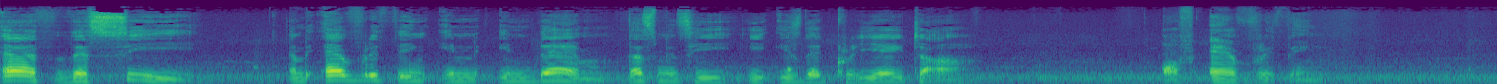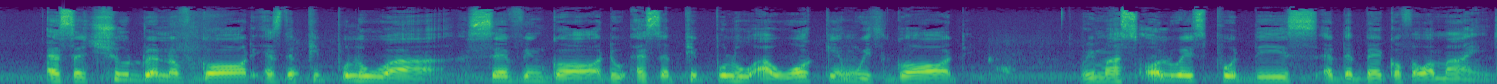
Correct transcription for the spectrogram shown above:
earth, the sea, and everything in, in them. That means he, he is the creator of everything. As the children of God, as the people who are serving God, as the people who are walking with God, We must always put this at the back of our mind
